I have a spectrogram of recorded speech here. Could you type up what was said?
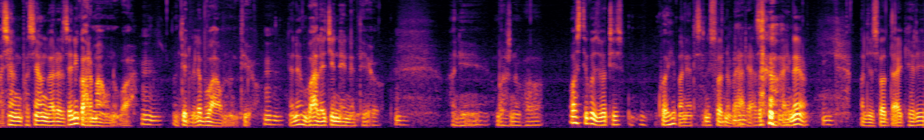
हस्याङ फस्याङ गरेर चाहिँ नि घरमा आउनुभयो। त्यति बेला बुवा हुनुहुन्थ्यो। होइन? बुवाले चिन्दैन थियो। अनि बस्नुभयो। अस्तिको ज्योतिष खोइ भनेर चाहिँ नि सोध्नु भइरहेछ होइन? अनि सोद्धाखेरि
